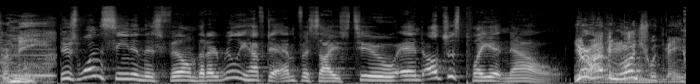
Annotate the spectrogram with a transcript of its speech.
for me. There's one scene in this film that I really have to emphasize too, and I'll just play it now. You're having lunch with me.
